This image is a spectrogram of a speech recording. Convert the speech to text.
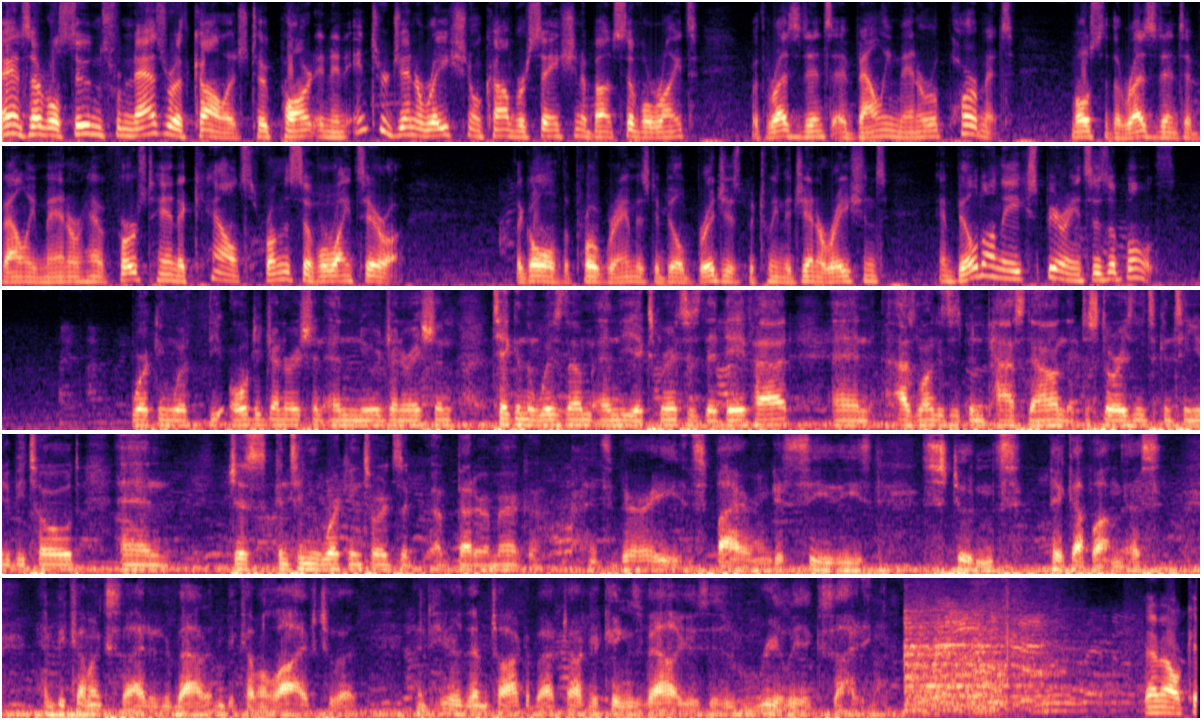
And several students from Nazareth College took part in an intergenerational conversation about civil rights with residents at Valley Manor Apartments. Most of the residents at Valley Manor have firsthand accounts from the civil rights era. The goal of the program is to build bridges between the generations and build on the experiences of both. Working with the older generation and newer generation, taking the wisdom and the experiences that they've had, and as long as it's been passed down, that the stories need to continue to be told, and just continue working towards a, a better America. It's very inspiring to see these students pick up on this and become excited about it and become alive to it. And to hear them talk about Dr. King's values is really exciting. MLK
